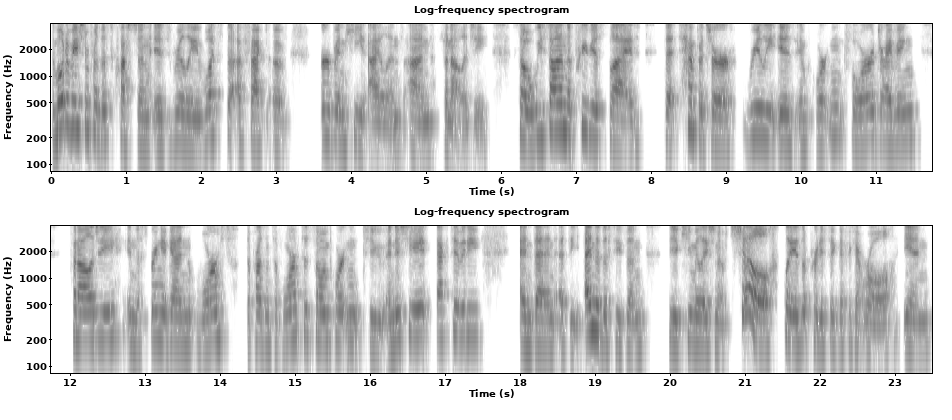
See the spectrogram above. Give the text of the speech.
the motivation for this question is really what's the effect of urban heat islands on phenology? So we saw in the previous slide that temperature really is important for driving phenology. In the spring, again, warmth, the presence of warmth is so important to initiate activity. And then at the end of the season, the accumulation of chill plays a pretty significant role in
